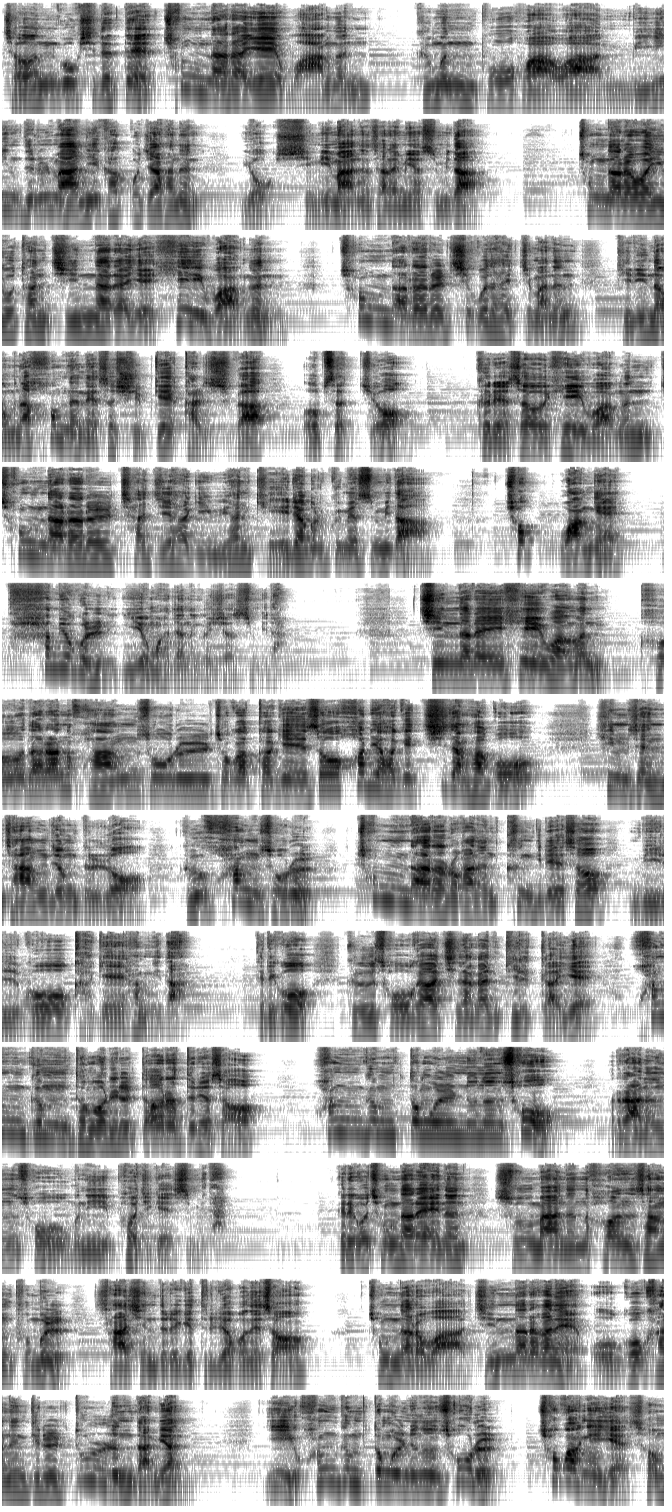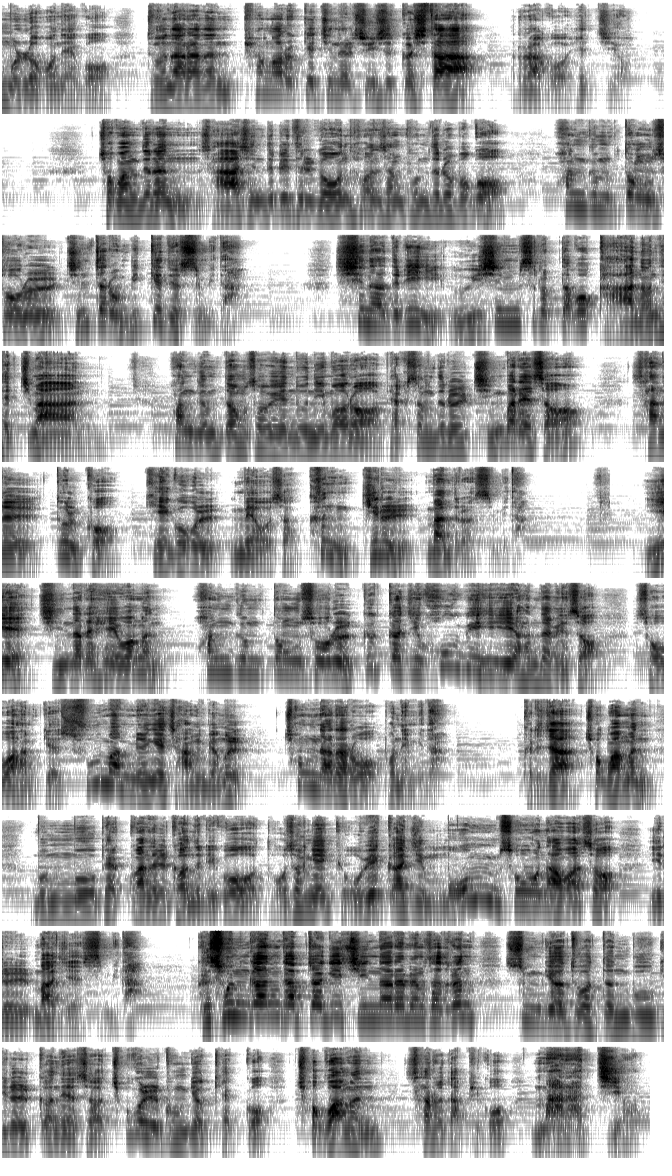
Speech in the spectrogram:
전국 시대 때 총나라의 왕은 금은보화와 미인들을 많이 갖고자 하는 욕심이 많은 사람이었습니다. 총나라와 이웃한 진나라의 해왕은 총나라를 치고자 했지만은 길이 너무나 험난해서 쉽게 갈 수가 없었죠. 그래서 해왕은 총나라를 차지하기 위한 계략을 꾸몄습니다. 촉왕의 탐욕을 이용하자는 것이었습니다. 진나라의 해왕은 커다란 황소를 조각하게 해서 화려하게 치장하고 힘센 장정들로 그 황소를 총나라로 가는 큰 길에서 밀고 가게 합니다. 그리고 그 소가 지나간 길가에 황금 덩어리를 떨어뜨려서 황금똥을 누는 소라는 소문이 퍼지게 했습니다. 그리고 총나라에는 수많은 헌상품을 사신들에게 들려보내서 총나라와 진나라 간에 오고 가는 길을 뚫는다면 이 황금똥을 누는 소를 초광에게 선물로 보내고 두 나라는 평화롭게 지낼 수 있을 것이다 라고 했지요. 초광들은 사신들이 들고 온 헌상품들을 보고 황금똥소를 진짜로 믿게 됐습니다. 신하들이 의심스럽다고 간언했지만 황금똥소의 눈이 멀어 백성들을 징발해서 산을 뚫고 계곡을 메워서 큰 길을 만들었습니다. 이에 진나라 해왕은 황금똥소를 끝까지 호위해야 한다면서 소와 함께 수만 명의 장병을 총나라로 보냅니다. 그러자 초광은 문무백관을 거느리고 도성의 교회까지 몸소 나와서 이를 맞이했습니다. 그 순간 갑자기 진나라 병사들은 숨겨두었던 무기를 꺼내서 촉을 공격했고 촉왕은 사로잡히고 말았지요.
